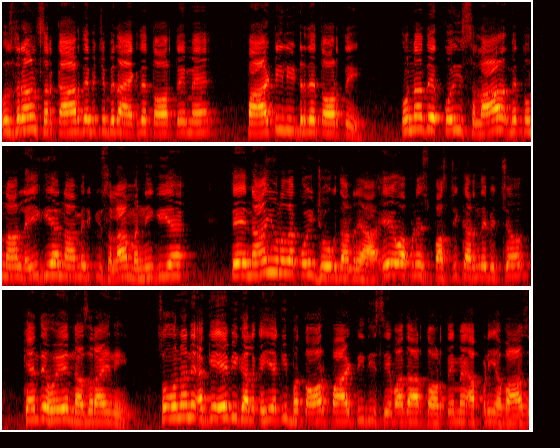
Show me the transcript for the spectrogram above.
ਉਸ ਦੌਰਾਨ ਸਰਕਾਰ ਦੇ ਵਿੱਚ ਵਿਧਾਇਕ ਦੇ ਤੌਰ ਤੇ ਮੈਂ, ਪਾਰਟੀ ਲੀਡਰ ਦੇ ਤੌਰ ਤੇ, ਉਹਨਾਂ ਦੇ ਕੋਈ ਸਲਾਹ ਮੇਰੇ ਤੋਂ ਨਾ ਲਈ ਗਈ ਹੈ, ਨਾ ਮੇਰੀ ਕੋਈ ਸਲਾਹ ਮੰਨੀ ਗਈ ਹੈ ਤੇ ਨਾ ਹੀ ਉਹਨਾਂ ਦਾ ਕੋਈ ਯੋਗਦਾਨ ਰਿਹਾ। ਇਹ ਉਹ ਆਪਣੇ ਸਪਸ਼ਟੀਕਰਨ ਦੇ ਵਿੱਚ ਕਹਿੰਦੇ ਹੋਏ ਨਜ਼ਰ ਆਏ ਨੇ। ਸੋ ਉਹਨਾਂ ਨੇ ਅੱਗੇ ਇਹ ਵੀ ਗੱਲ ਕਹੀ ਹੈ ਕਿ ਬਤੌਰ ਪਾਰਟੀ ਦੀ ਸੇਵਾਦਾਰ ਤੌਰ ਤੇ ਮੈਂ ਆਪਣੀ ਆਵਾਜ਼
